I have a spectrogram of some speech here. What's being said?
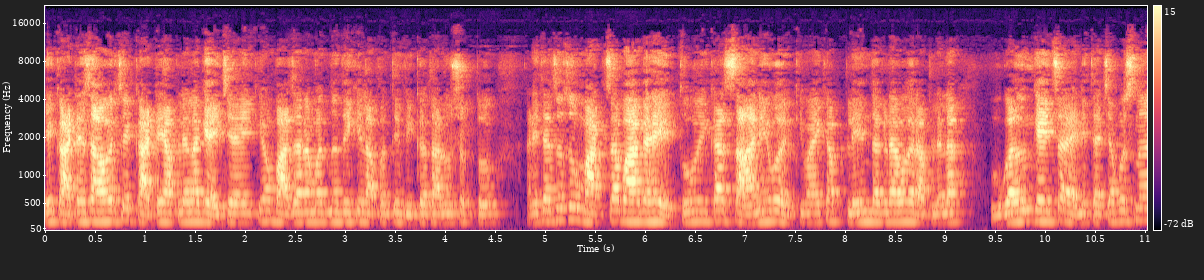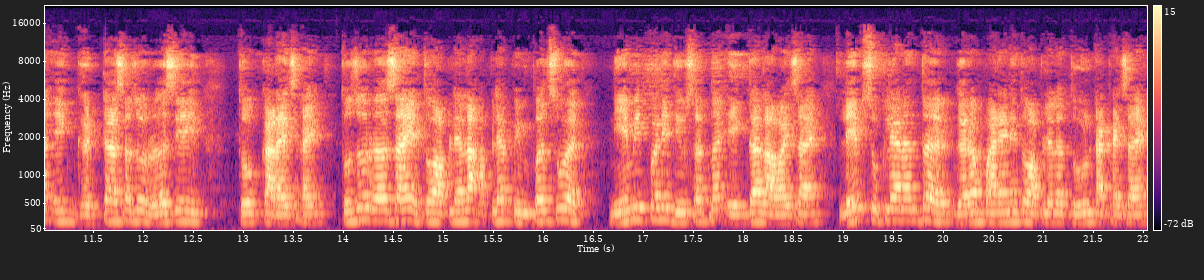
हे काटेसावरचे काटे आपल्याला घ्यायचे आहे किंवा बाजारामधनं देखील आपण ते विकत आणू शकतो. आणि त्याचा जो मागचा भाग आहे तो एका सहानेवर किंवा एका प्लेन दगडावर आपल्याला उगाळून घ्यायचा आहे आणि त्याच्यापासून एक घट्ट असा जो रस येईल तो काढायचा आहे. तो जो रस आहे तो आपल्याला आपल्या पिंपल्सवर नियमितपणे दिवसातनं एकदा लावायचा आहे. लेप सुकल्यानंतर गरम पाण्याने तो आपल्याला धुवून टाकायचा आहे.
